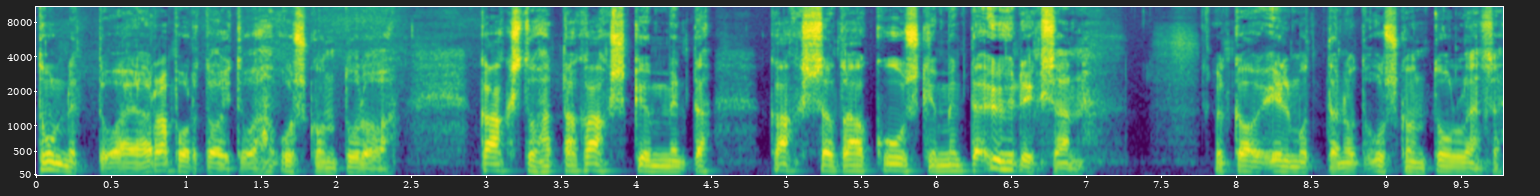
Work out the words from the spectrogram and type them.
tunnettua ja raportoitua uskontuloa. 2020 269 jotka on ilmoittanut uskon tullensa.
